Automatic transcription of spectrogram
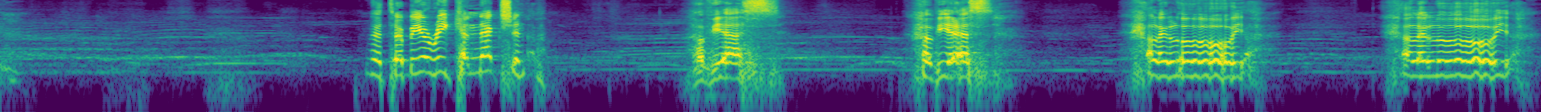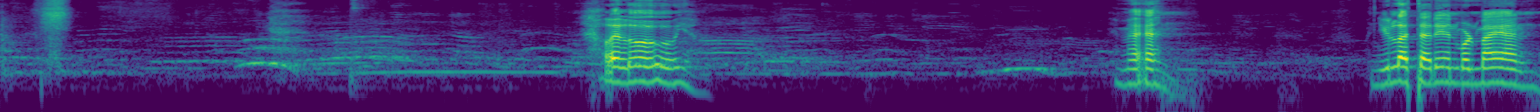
Let there be a reconnection of yes, of yes. Hallelujah. Hallelujah. Hallelujah. Amen. You let that inward man,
